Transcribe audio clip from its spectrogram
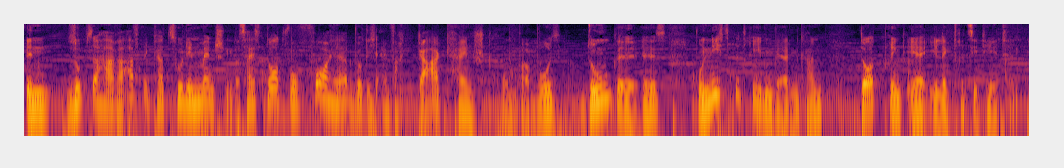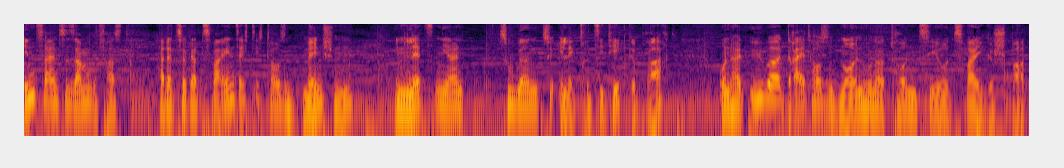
in Subsahara-Afrika zu den Menschen. Das heißt, dort, wo vorher wirklich einfach gar kein Strom war, wo es dunkel ist, wo nichts betrieben werden kann, dort bringt er Elektrizität hin. In Zahlen zusammengefasst hat er ca. 62.000 Menschen in den letzten Jahren Zugang zu Elektrizität gebracht und hat über 3900 Tonnen CO2 gespart.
